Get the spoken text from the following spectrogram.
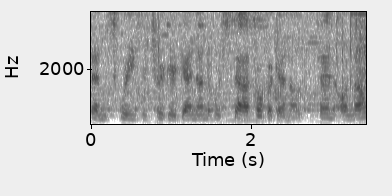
then squeeze the trigger again and it would start up again. I'll turn it on now.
